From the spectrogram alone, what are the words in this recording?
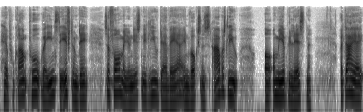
have program på hver eneste eftermiddag, så får man jo næsten et liv, der er værre end voksens arbejdsliv og, og mere belastende. Og der har jeg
